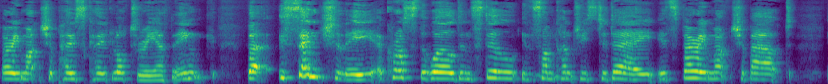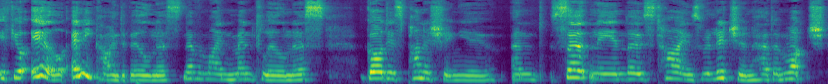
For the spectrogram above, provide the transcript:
very much a postcode lottery, I think. But essentially, across the world and still in some countries today, it's very much about if you're ill, any kind of illness, never mind mental illness, God is punishing you. And certainly in those times, religion had a much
